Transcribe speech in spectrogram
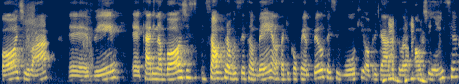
Pode ir lá é, ver. É, Karina Borges, um salve para você também. Ela está aqui acompanhando pelo Facebook. Obrigada pela audiência.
